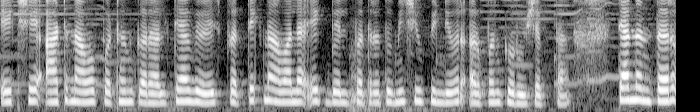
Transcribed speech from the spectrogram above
एकशे आठ नावं पठण कराल त्यावेळेस प्रत्येक नावाला एक बेलपत्र तुम्ही शिवपिंडीवर अर्पण करू शकता. त्यानंतर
